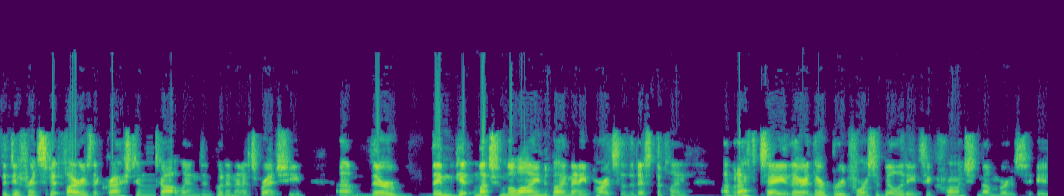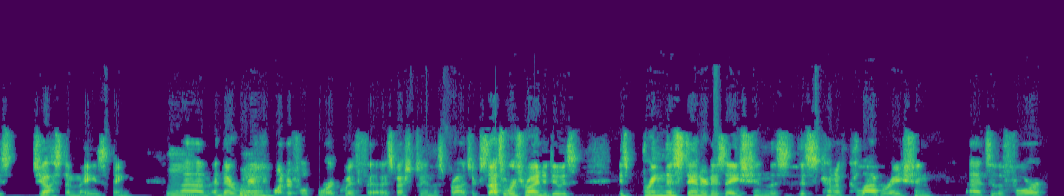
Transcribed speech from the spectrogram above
the different Spitfires that crashed in Scotland and put them in a spreadsheet. Um, they're they get much maligned by many parts of the discipline, uh, but I have to say their their brute force ability to crunch numbers is just amazing. Mm. Um, and they're really wonderful to work with, uh, especially in this project. So that's what we're trying to do is is bring this standardization, this this kind of collaboration uh, to the fore,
